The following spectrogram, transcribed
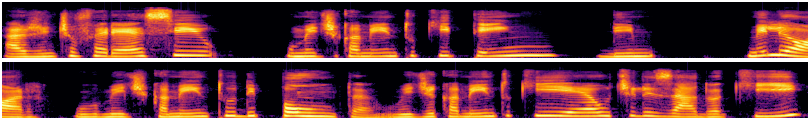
a gente oferece o medicamento que tem de melhor, o medicamento de ponta, o medicamento que é utilizado aqui,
